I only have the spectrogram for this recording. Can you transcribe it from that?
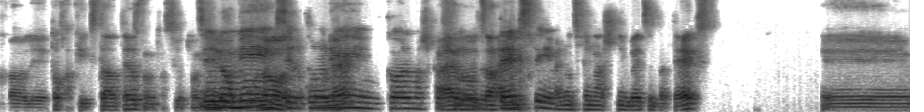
כבר לתוך ה Kickstarter, זאת אומרת הסרטונים, צילומים, סרטונים, כל מה שקשור, מוצר- טקסטים. היינו צריכים להשלים בעצם את הטקסט. אה,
